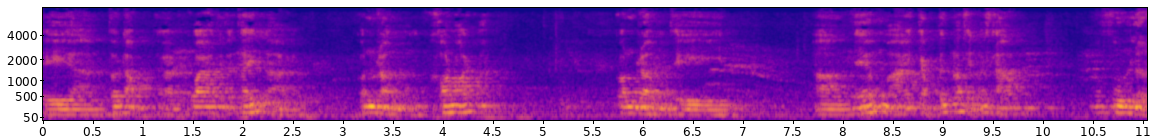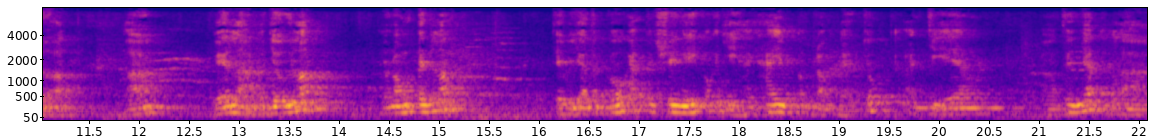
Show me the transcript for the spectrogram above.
thì à, tôi đọc à, qua thì tôi thấy là con rồng khó nói quá. Con rồng thì à, nếu mà ai chọc tức nó thì nó sao? Nó phun lửa à, nghĩa là nó dữ lắm nó nóng tính lắm. Thì bây giờ tôi cố gắng tôi suy nghĩ có cái gì hay hay về con rồng để chúc anh chị em. À, thứ nhất là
